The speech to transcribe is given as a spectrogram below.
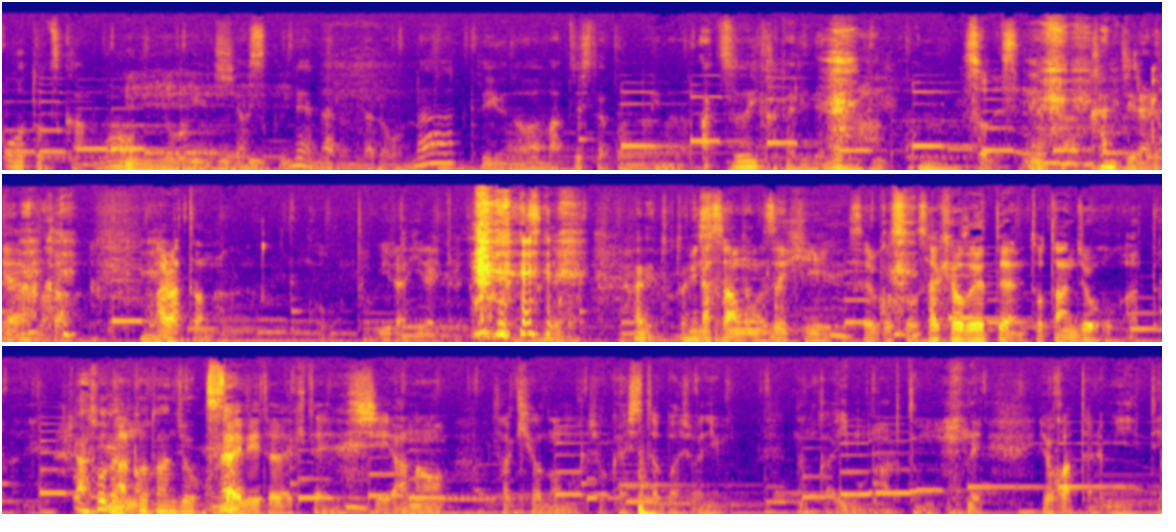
凹凸感も表現しやすく、ね、なるんだろうなっていうのは松下君の今の熱い語りでね、うん、そうですね。感じられたなとかうん。新たなこう扉開いてると思うんですけど。皆さんもぜひそれこそ先ほど言ったように途端情報があったらね。あそうだね。トタン情報伝えてねいただきたいですし、あの先ほどの紹介した場所にもなんかいいものあると思うのでよかったら見て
